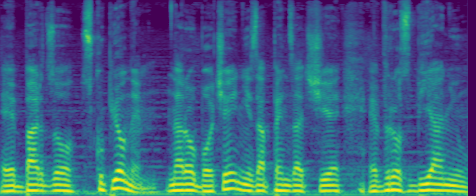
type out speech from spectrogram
e, bardzo skupionym na robocie, nie zapędzać się w rozbijaniu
